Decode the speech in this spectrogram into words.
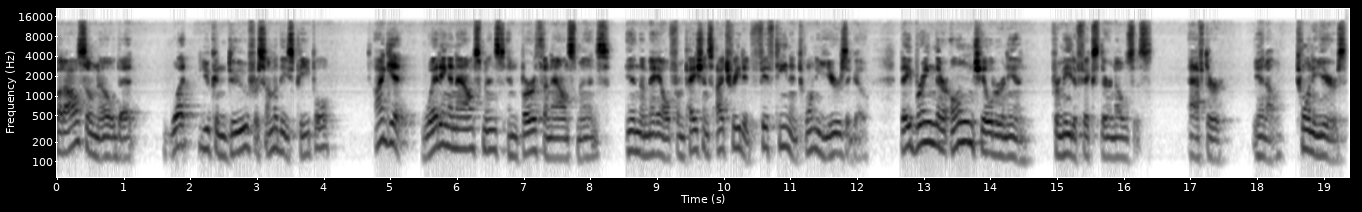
But I also know that what you can do for some of these people, I get wedding announcements and birth announcements in the mail from patients I treated 15 and 20 years ago. They bring their own children in for me to fix their noses after, you know, 20 years.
